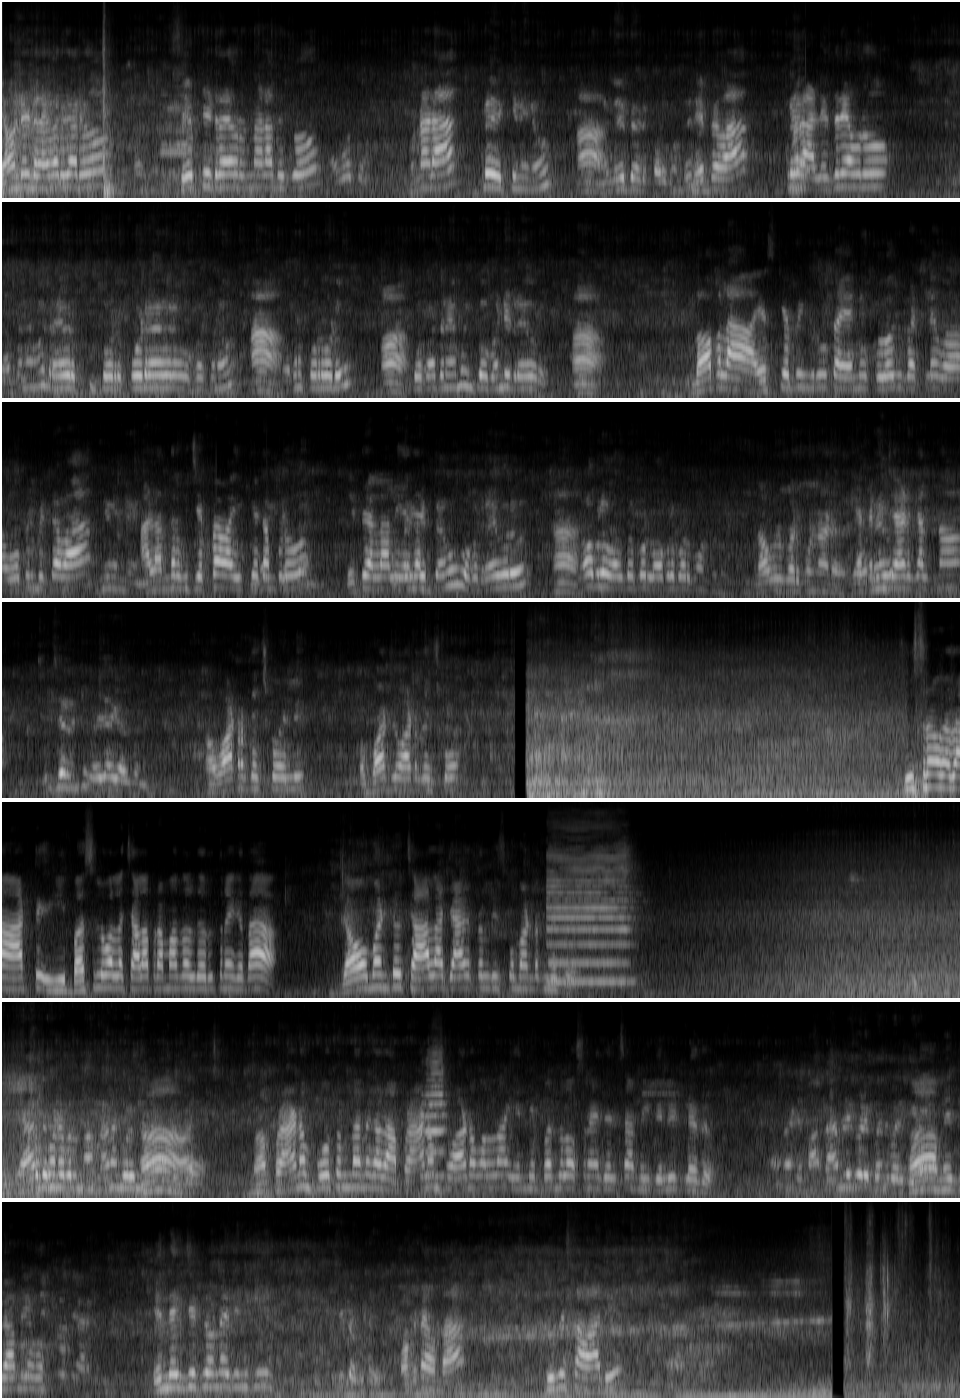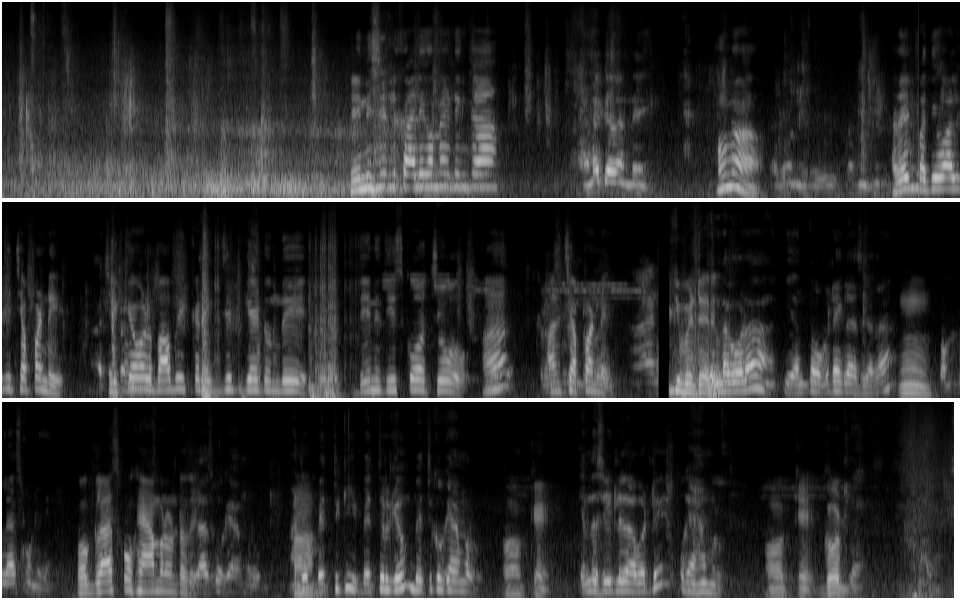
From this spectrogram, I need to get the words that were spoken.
ఏమంటే డ్రైవర్ గారు? Safety driver ఉన్నాడా మీకు? ఉన్నాడా? ఇప్పుడే ఎక్కి నేను. లేపాడు పడుకుంటే. లేపేవా? వాళ్ళిద్దరు ఎవరు? డ్రైవర్ కో డ్రైవర్ ఒక అతను. ఆ, అతను కుర్రోడు. ఇంకొక అతనేమో ఇంకో బండి డ్రైవర్. లోపల ఎస్కేపింగ్ రూట్ అవన్నీ క్లోజ్ పెట్టలేవా ఓపెన్ పెట్టావా? వాళ్ళందరికి చెప్పావా ఎక్కేటప్పుడు? ఎటు వెళ్ళాలి? చెప్పాము ఒక డ్రైవరు లోపల వాళ్ళతో పాటు లోపల పడుకుంటుంది లోపల పడుకున్నాడు. ఎక్కడి నుంచి ఎక్కడికి వెళ్తున్నావు? శ్రీశైలం నుంచి వైజాగ్ వెళ్తున్నాను ఆ వాటర్ తెచ్చుకో వెళ్ళి. ఒక బాటిల్ వాటర్ తెచ్చుకో. చూస్తున్నావు కదా ఆర్టీ ఈ బస్సుల వల్ల చాలా ప్రమాదాలు జరుగుతున్నాయి కదా. గవర్నమెంట్ చాలా జాగ్రత్తలు తీసుకోమంటుంది మీకు. మా ప్రాణం పోతుందని కదా ఆ ప్రాణం పోవడం వల్ల ఎన్ని ఇబ్బందులు వస్తున్నాయో తెలుసా? మీకు తెలియట్లేదు. మా ఫ్యామిలీ ఎన్ని ఎగ్జిట్లు ఉన్నాయి దీనికి? ఒకటి ఉందా? చూపిస్తావా అది? ఎన్ని సీట్లు ఖాళీగా ఉన్నాయి ఇంకా? కదండి. అవునా? అదే ప్రతి వాళ్ళకి చెప్పండి. ఎక్కేవాళ్ళు బాబు ఇక్కడ ఎగ్జిట్ గేట్ ఉంది. దీన్ని తీసుకోవచ్చు? అని చెప్పండి. పెట్టారు. కింద కూడా ఇదంతా ఒకటే గ్లాస్ కదా. ఒక గ్లాస్ ఉంటుంది. ఒక గ్లాస్కి ఒక హ్యామర్ ఉంటుంది. గ్లాస్ ఒక హ్యామర్. అంటే బెత్తుకి బెత్తులకేమో బెత్తుకు ఒక హ్యామర్. ఓకే. కింద సీట్లు కాబట్టి ఒక హ్యామర్. Okay good.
